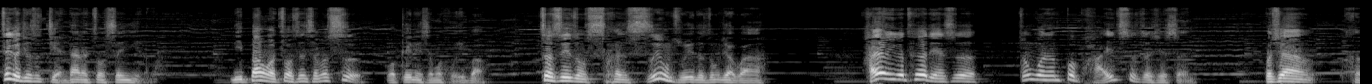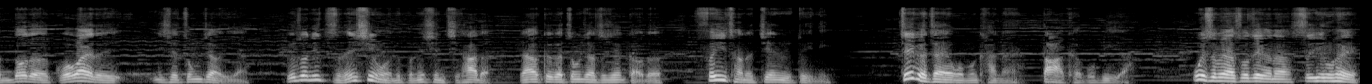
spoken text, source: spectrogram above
这个就是简单的做生意了嘛。你帮我做成什么事，我给你什么回报。这是一种很实用主义的宗教观啊。还有一个特点是，中国人不排斥这些神，不像很多的国外的一些宗教一样，比如说你只能信我，你不能信其他的，然后各个宗教之间搞得非常的尖锐对立。这个在我们看来大可不必呀。为什么要说这个呢？是因为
